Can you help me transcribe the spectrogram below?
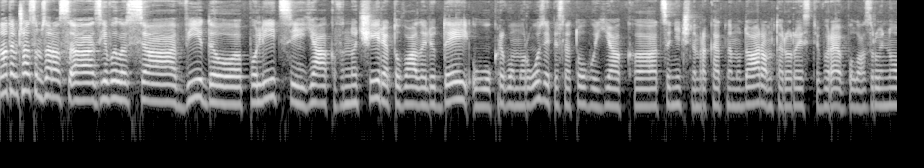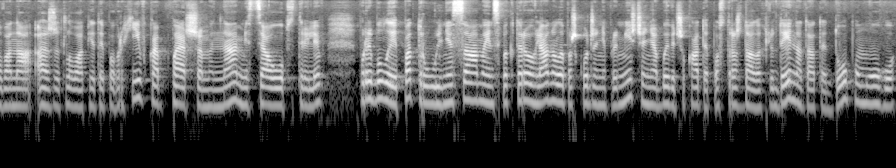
Ну а тим часом зараз е, з'явилося відео поліції, як вночі рятували людей у Кривому Розі після того, як е, цинічним ракетним ударом терористів РФ була зруйнована е, житлова п'ятиповерхівка. Першими на місця обстрілів прибули патрульні саме. Інспектори оглянули пошкоджені приміщення, аби відшукати постраждалих людей, надати допомогу.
